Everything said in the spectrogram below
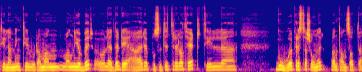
tilnærming til hvordan man, man, jobber og leder, det er positivt relatert til uh, gode prestasjoner blant ansatte.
